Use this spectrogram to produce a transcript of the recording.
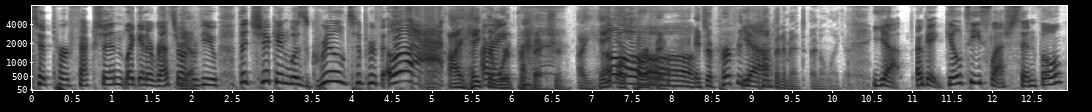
to perfection, like in a restaurant Yeah. review. The chicken was grilled to perfection. I hate All the right. word perfection. I hate or perfect. It's a perfect Yeah. accompaniment. I don't like it. Yeah. Okay. Guilty slash sinful.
